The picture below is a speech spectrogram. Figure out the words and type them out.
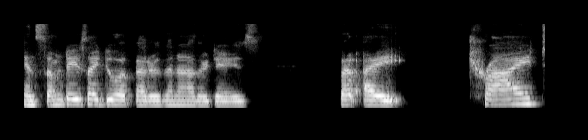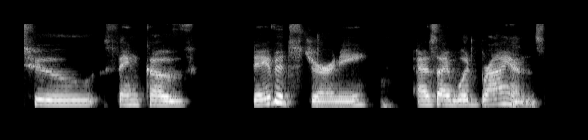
And some days I do it better than other days, but I try to think of David's journey as I would Brian's.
